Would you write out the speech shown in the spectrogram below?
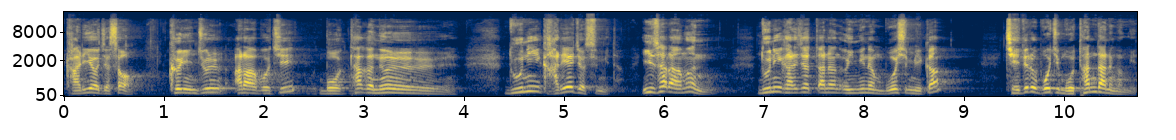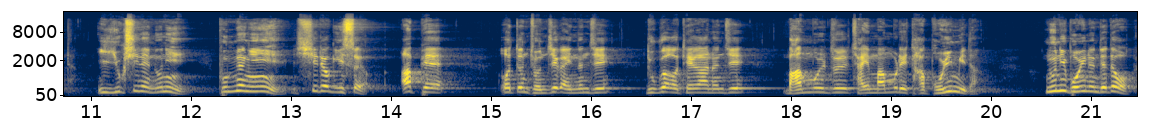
가려져서 그인 줄 알아보지 못하거늘 눈이 가려졌습니다. 이 사람은 눈이 가려졌다는 의미는 무엇입니까? 제대로 보지 못한다는 겁니다. 이 육신의 눈이 분명히 시력이 있어요. 앞에 어떤 존재가 있는지 누구하고 대화하는지 만물들 자연 만물이 다 보입니다. 눈이 보이는데도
